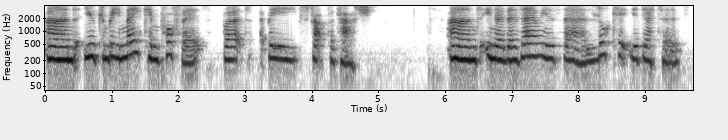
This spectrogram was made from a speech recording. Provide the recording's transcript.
And you can be making profits, but be strapped for cash. And, you know, there's areas there. Look at your debtors.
